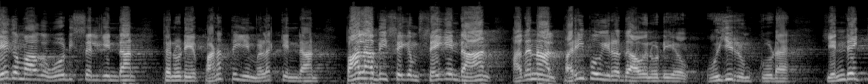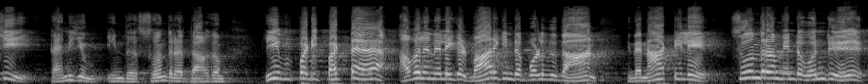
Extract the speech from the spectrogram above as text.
வேகமாக ஓடி செல்கின்றான். தன்னுடைய பணத்தையும் இழக்கின்றான் பாலாபிஷேகம் செய்கின்றான் அதனால் பறிபோகிறது அவனுடைய உயிரும் கூட. என்றைக்கு? தனியும் இந்த சுதந்திர தாகம். இப்படிப்பட்ட அவல நிலைகள் மாறுகின்ற பொழுதுதான் இந்த நாட்டிலே சுதந்திரம் என்ற ஒன்று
